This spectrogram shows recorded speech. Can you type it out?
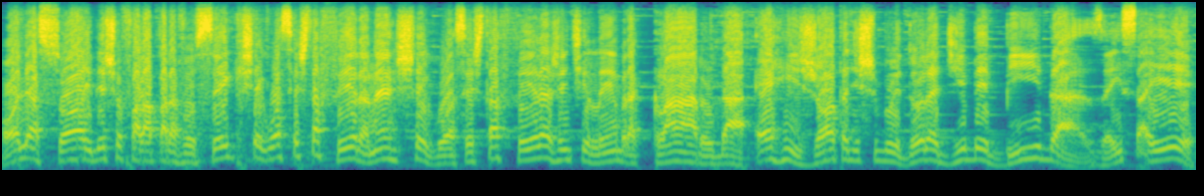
Olha só, e deixa eu falar para você que chegou a sexta-feira, né? Chegou a sexta-feira, a gente lembra, claro, da RJ Distribuidora de Bebidas. É isso aí.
